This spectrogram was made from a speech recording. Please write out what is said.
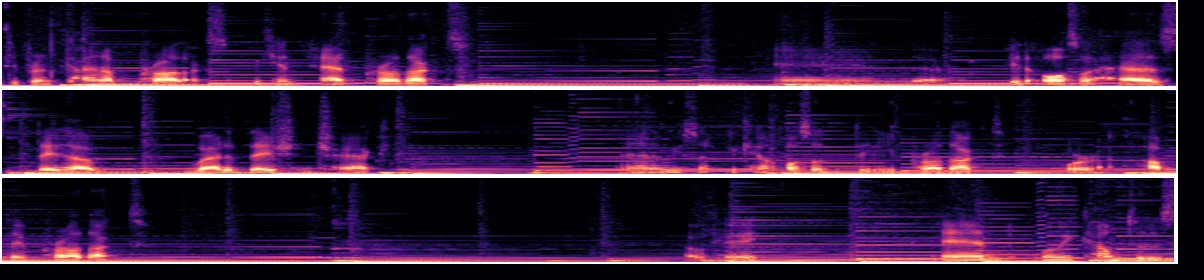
different kind of products. We can add products, and uh, it also has data validation check. And we, we can also delete product or update product. Okay, and when we come to this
